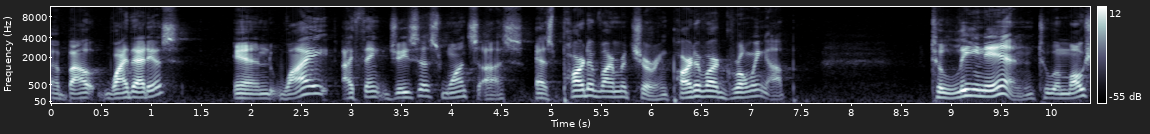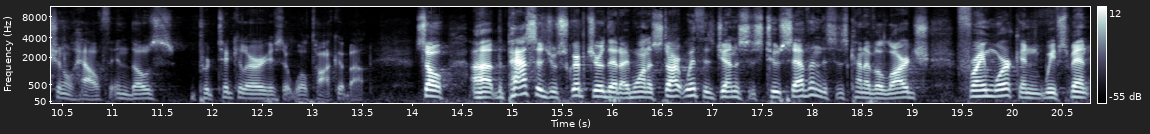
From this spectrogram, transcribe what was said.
about why that is and why I think Jesus wants us, as part of our maturing, part of our growing up, to lean in to emotional health in those particular areas that we'll talk about. So, uh, the passage of scripture that I want to start with is Genesis 2 7. This is kind of a large framework, and we've spent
